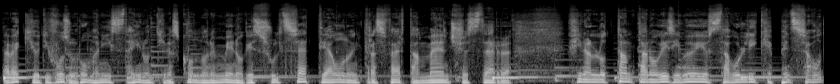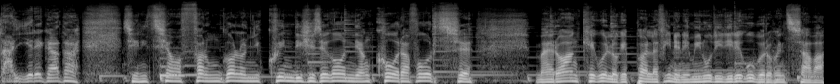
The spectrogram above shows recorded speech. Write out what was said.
Da vecchio tifoso romanista io non ti nascondo nemmeno che sul 7 a 1 in trasferta a Manchester fino all'89esimo io stavo lì che pensavo dai regà dai se iniziamo a fare un gol ogni 15 secondi ancora forse ma ero anche quello che poi alla fine nei minuti di recupero pensava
